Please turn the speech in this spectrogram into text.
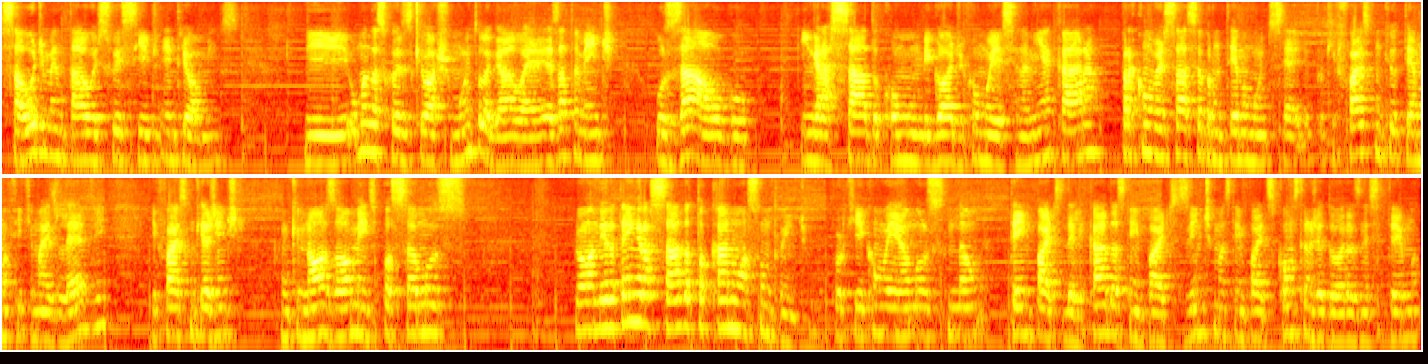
saúde mental e suicídio entre homens. E uma das coisas que eu acho muito legal é exatamente usar algo engraçado como um bigode como esse na minha cara para conversar sobre um tema muito sério, porque faz com que o tema fique mais leve e faz com que a gente, com que nós homens possamos de uma maneira até engraçada tocar num assunto íntimo porque convenhamos, não tem partes delicadas, tem partes íntimas, tem partes constrangedoras nesse tema,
